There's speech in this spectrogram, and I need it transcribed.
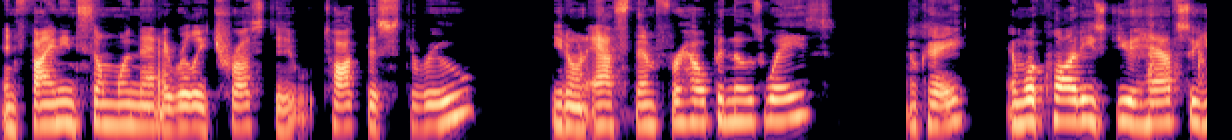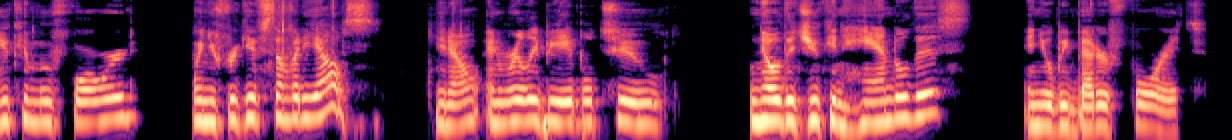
and finding someone that I really trust to talk this through, you and ask them for help in those ways. Okay? And what qualities do you have so you can move forward when you forgive somebody else, you know, and really be able to know that you can handle this and you'll be better for it.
